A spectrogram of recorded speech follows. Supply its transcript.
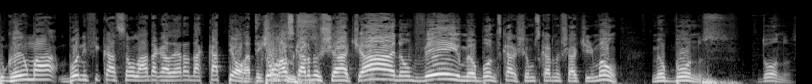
Tu ganha uma bonificação lá da galera da KTO. Mas tem que chamar os caras no chat. Ah, não veio meu bônus. Cara, chama os caras no chat. Irmão, meu bônus. Donos.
